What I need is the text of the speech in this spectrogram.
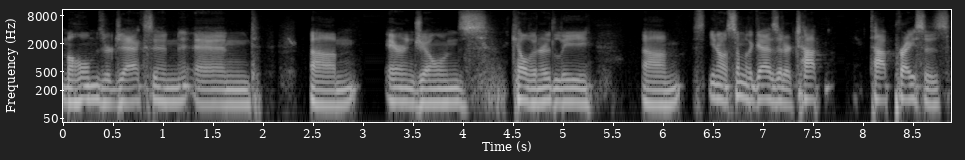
Mahomes or Jackson and um, Aaron Jones, Calvin Ridley, um, you know some of the guys that are top top prices,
